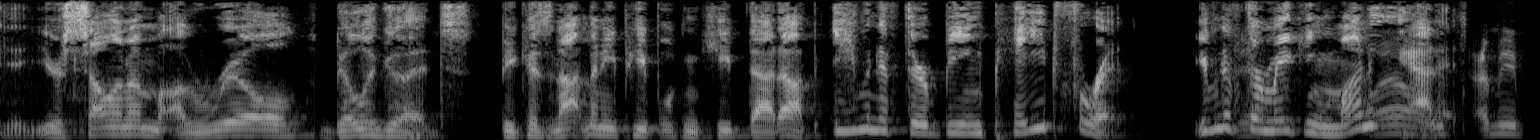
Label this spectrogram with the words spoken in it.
you're selling them a real bill of goods because not many people can keep that up, even if they're being paid for it even if yeah. they're making money well, at it. I mean,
